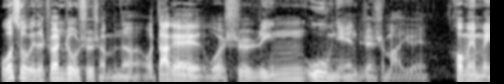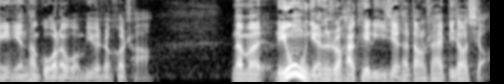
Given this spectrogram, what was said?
我所谓的专注是什么呢？我大概我是零五年认识马云，后面每年他过来我们约着喝茶。那么零五年的时候还可以理解，他当时还比较小。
